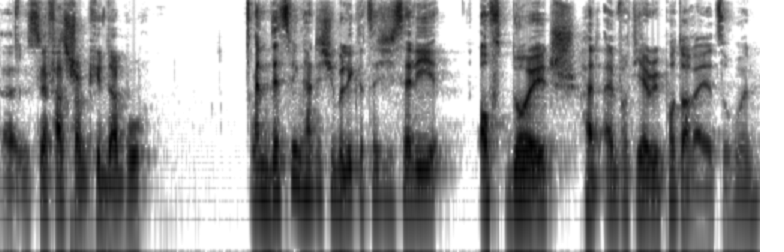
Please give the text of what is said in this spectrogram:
äh, ist ja fast schon ein Kinderbuch. Ähm, deswegen hatte ich überlegt, tatsächlich Sally auf Deutsch halt einfach die Harry Potter-Reihe zu holen.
